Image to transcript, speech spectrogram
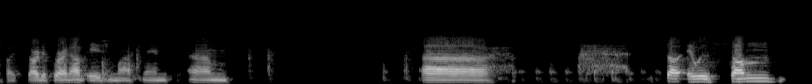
if I started throwing out Asian last names. Um, uh, so it was some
